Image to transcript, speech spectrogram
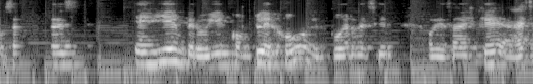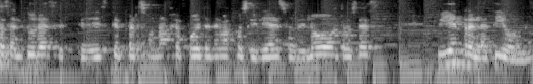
O sea, es, bien, pero bien complejo el poder decir, oye, ¿sabes qué? A estas alturas este, este personaje puede tener más posibilidades sobre el otro, o sea, es bien relativo, ¿no?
